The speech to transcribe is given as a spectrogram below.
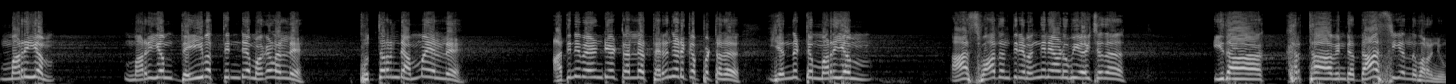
മറിയം മറിയം ദൈവത്തിന്റെ മകളല്ലേ? പുത്രന്റെ അമ്മയല്ലേ? അതിനു വേണ്ടിയിട്ടല്ലേ തിരഞ്ഞെടുക്കപ്പെട്ടത്? എന്നിട്ട് മറിയം ആ സ്വാതന്ത്ര്യം എങ്ങനെയാണ് ഉപയോഗിച്ചത്? ഇതാ കർത്താവിന്റെ ദാസി എന്ന് പറഞ്ഞു.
